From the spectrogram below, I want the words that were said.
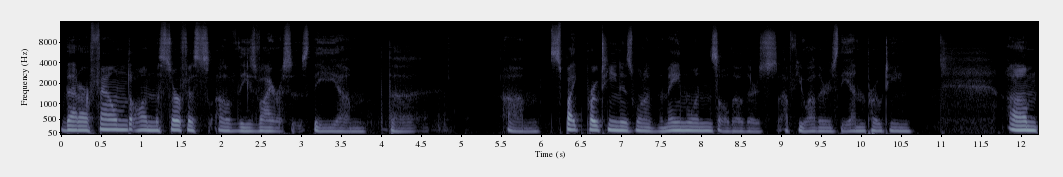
that are found on the surface of these viruses. The um, the Um, spike protein is one of the main ones, although there's a few others, the N protein. Um,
